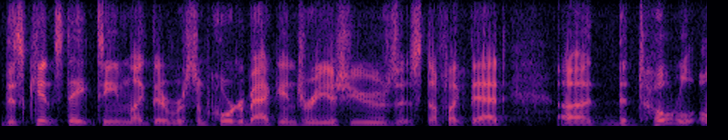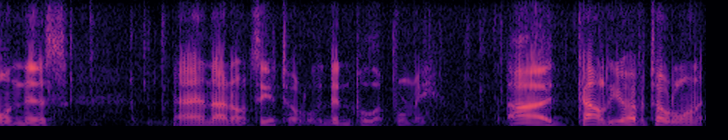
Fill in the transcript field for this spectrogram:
this Kent State team, like there were some quarterback injury issues, stuff like that. Uh, the total on this and I don't see a total. It didn't pull up for me. Uh, Kyle, do you have a total on it?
